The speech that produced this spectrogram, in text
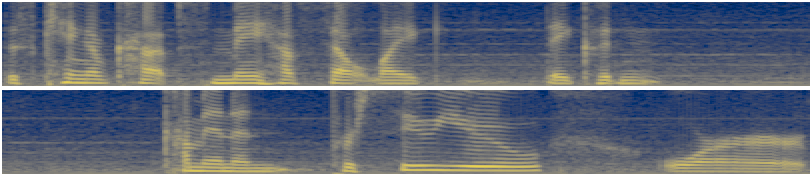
this King of Cups may have felt like they couldn't come in and pursue you or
